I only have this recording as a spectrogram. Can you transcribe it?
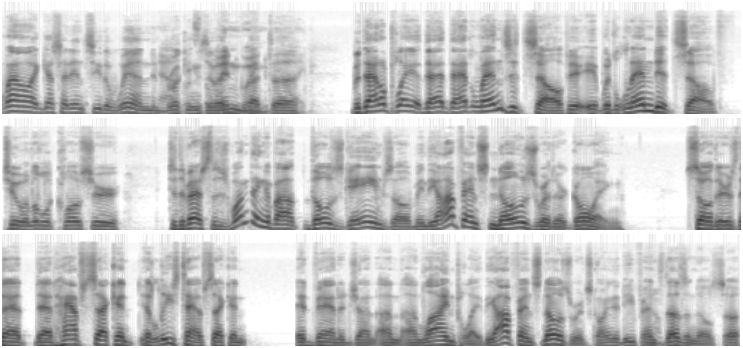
well, I guess I didn't see the wind in yeah, Brookings. the wind going but, to uh, like? But that'll play that that lends itself. It, it would lend itself to a little closer to the vest. There's one thing about those games, though. I mean, the offense knows where they're going, so there's that that half second, at least half second advantage on, on, on line play. The offense knows where it's going. The defense doesn't know. So,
